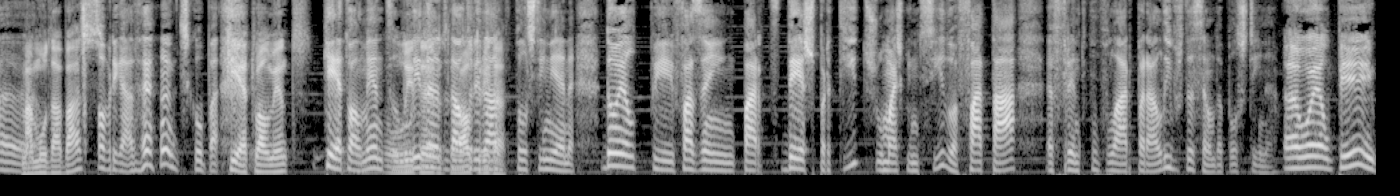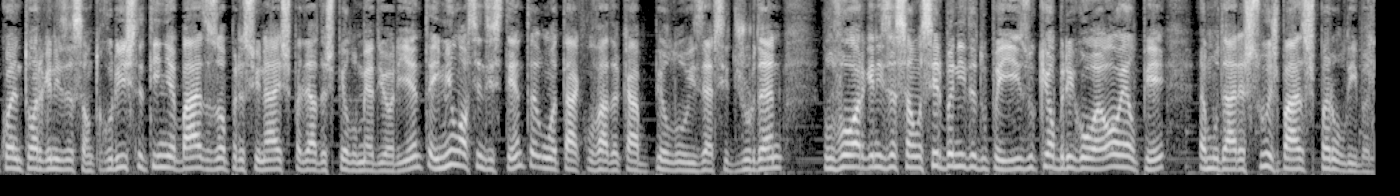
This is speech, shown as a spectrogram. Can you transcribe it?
Uh, Mahmoud Abbas. Obrigada, desculpa. Que é atualmente. Que é atualmente o líder, líder da, da autoridade, autoridade, palestiniana. Da OLP fazem parte 10 partidos, o mais conhecido, a Fatah, a Frente Popular para a Libertação da Palestina. A OLP, enquanto organização terrorista, tinha bases operacionais espalhadas pelo Médio Oriente. Em 1970, um ataque levado a cabo pelo exército jordano levou a organização a ser banida do país, o que obrigou a OLP a mudar as suas bases para o Líbano.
